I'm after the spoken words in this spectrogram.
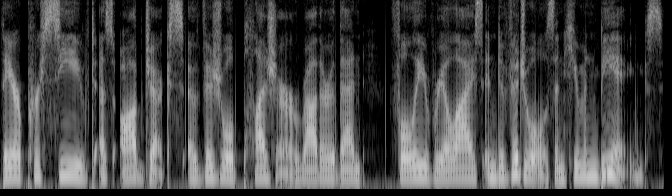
They are perceived as objects of visual pleasure rather than fully realized individuals and human beings.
